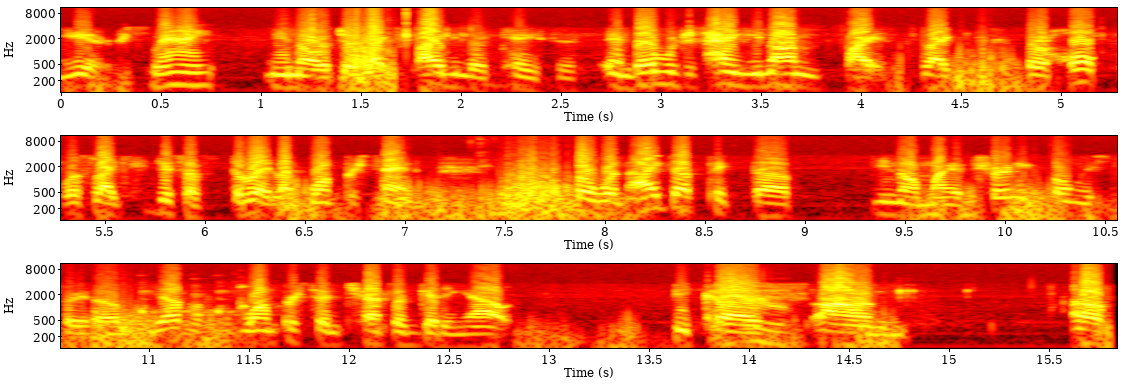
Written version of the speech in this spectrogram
years right you know, just like fighting their cases, and they were just hanging on by like their hope was like just a thread, like one percent. So when I got picked up, you know, my attorney told me straight up, you have a one percent chance of getting out because um, of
